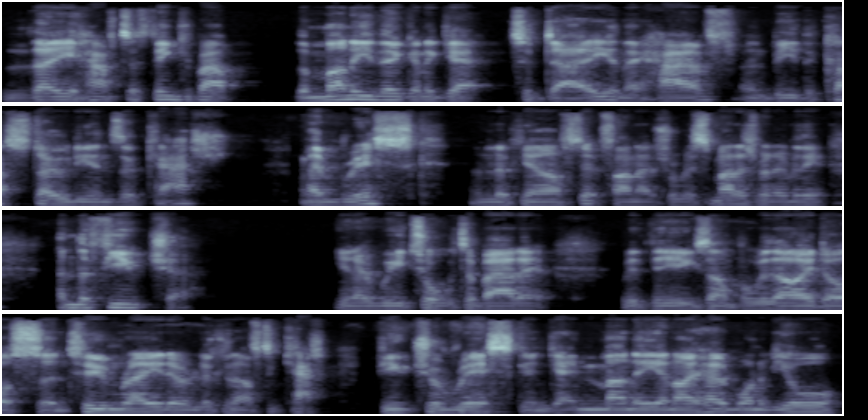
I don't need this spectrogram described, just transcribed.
they have to think about the money they're going to get today, and they have, and be the custodians of cash and risk and looking after it, financial risk management, everything, and the future. You know, we talked about it with the example with Eidos and Tomb Raider and looking after cash, future risk and getting money. And I heard one of your,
